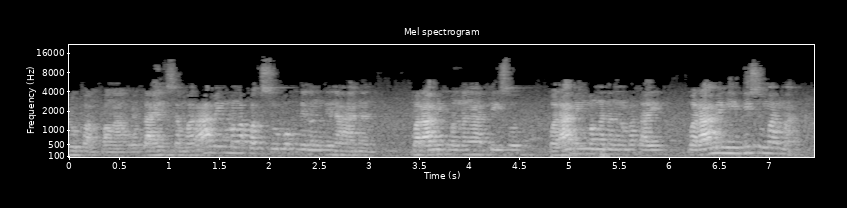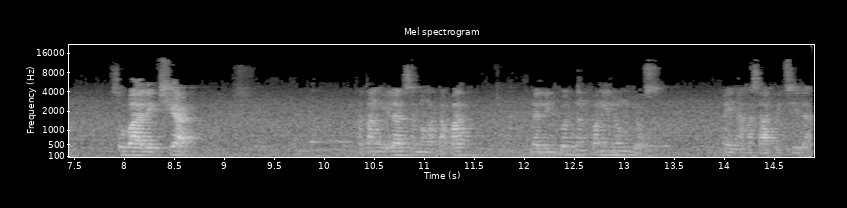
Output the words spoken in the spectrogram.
lupang pangako. Dahil sa maraming mga pagsubok nilang dinaanan, maraming mga nangatisod, maraming mga nangamatay, maraming hindi sumama. Subalit siya at ang ilan sa mga tapat na lingkod ng Panginoong Diyos ay nakasapit sila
